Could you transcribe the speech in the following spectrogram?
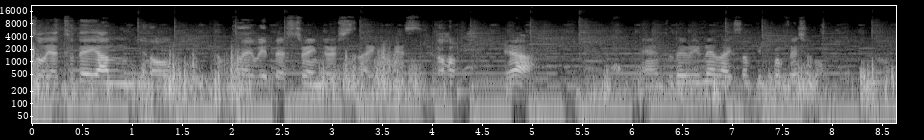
So yeah, today I'm, know, play with the strangers like this, you know. Yeah. And today we made like something professional.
